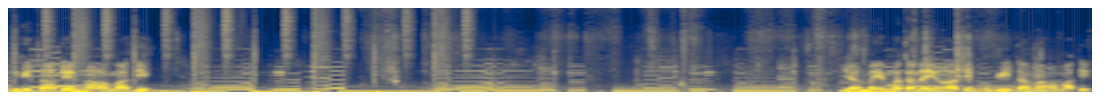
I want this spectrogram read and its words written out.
Dikit natin, mga kamatik. Yan, may mata na yung ating pugita, mga kamatik.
